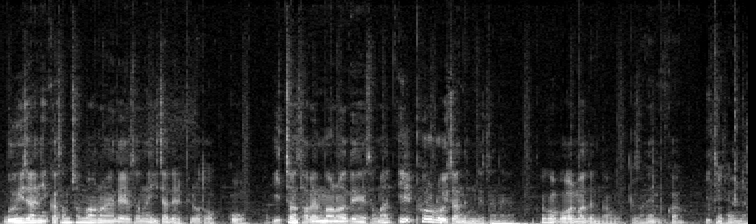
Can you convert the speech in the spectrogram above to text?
무이자니까 3천만 원에 대해서는 이자 낼 필요도 없고 2,400만 원에 대해서만 1%로 이자 내면 되잖아요. 그거 뭐 얼마 된다고 계산해 볼까요? 2,400만.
